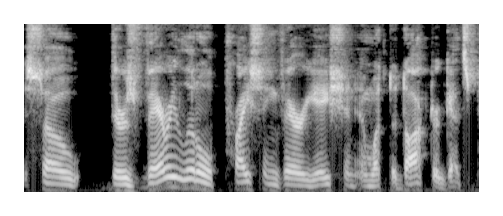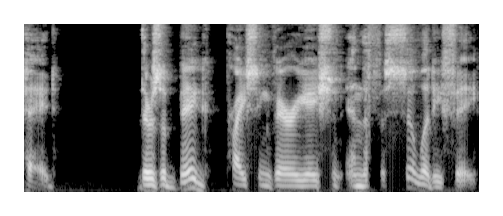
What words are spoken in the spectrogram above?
So there's very little pricing variation in what the doctor gets paid. There's a big pricing variation in the facility fee.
